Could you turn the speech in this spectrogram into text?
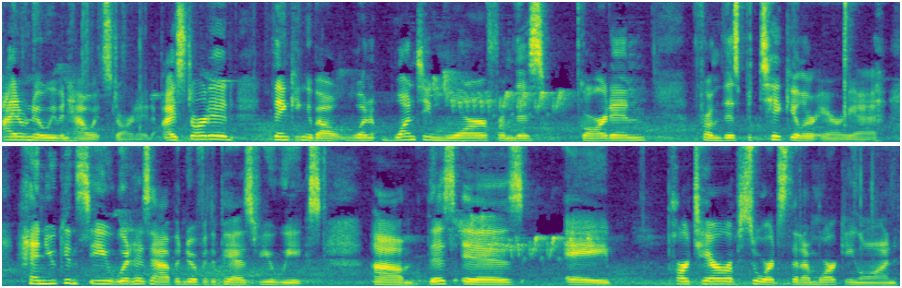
I don't know even how it started. I started thinking about what, wanting more from this garden, from this particular area. And you can see what has happened over the past few weeks. Um, this is a parterre of sorts that I'm working on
